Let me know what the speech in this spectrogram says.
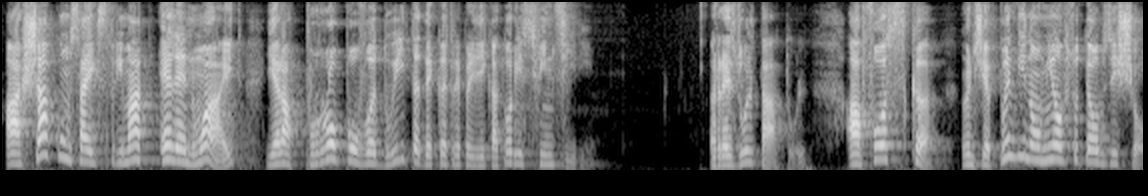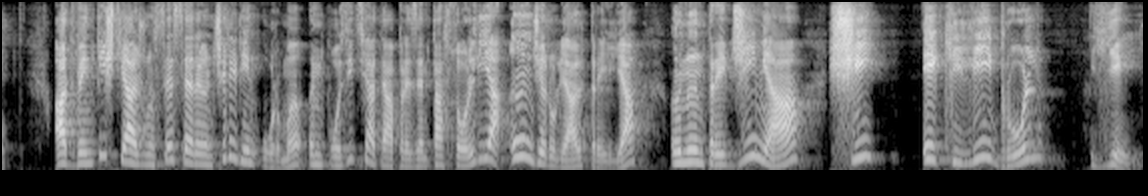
așa cum s-a exprimat Ellen White, era propovăduită de către predicatorii sfințirii. Rezultatul a fost că, începând din 1888, adventiștii ajunseseră în cele din urmă în poziția de a prezenta solia îngerului al treilea în întregimea și echilibrul ei.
